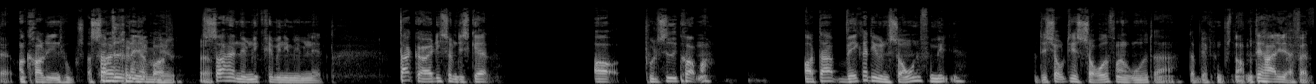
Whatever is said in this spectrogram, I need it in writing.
Ja. og kravle ind i et hus. Og så, Så ved man jo godt. Ja. så er han nemlig kriminel. Der gør de, som de skal. Og politiet kommer, og der vækker de jo en sovende familie. Og det er sjovt, de har sovet fra en rude, der, der bliver knust. Nå, men det har de i hvert fald.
